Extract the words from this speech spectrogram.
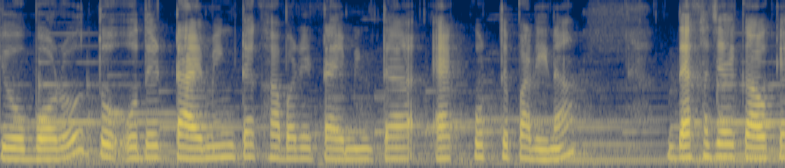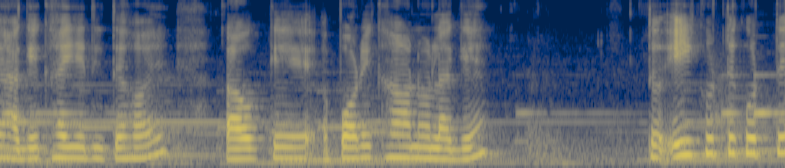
কেউ বড়। তো ওদের টাইমিংটা খাবারের টাইমিংটা এক করতে পারি না। দেখা যায় কাউকে আগে খাইয়ে দিতে হয়, কাউকে পরে খাওয়ানো লাগে। তো এই করতে করতে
